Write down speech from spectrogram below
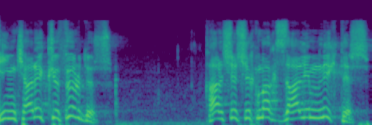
İnkarı küfürdür. Karşı çıkmak zalimliktir.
